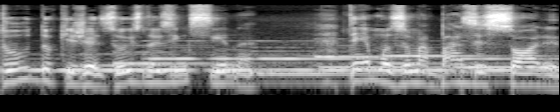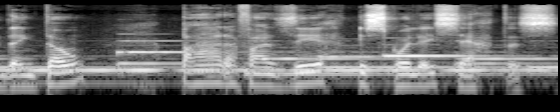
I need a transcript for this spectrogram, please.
tudo que Jesus nos ensina. Temos uma base sólida, então, para fazer escolhas certas,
